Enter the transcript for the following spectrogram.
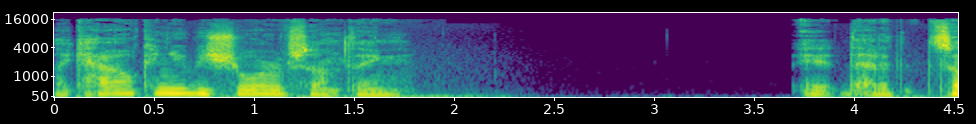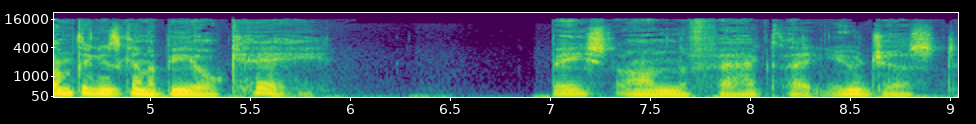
Like, how can you be sure of something it, that it, something is going to be okay based on the fact that you just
